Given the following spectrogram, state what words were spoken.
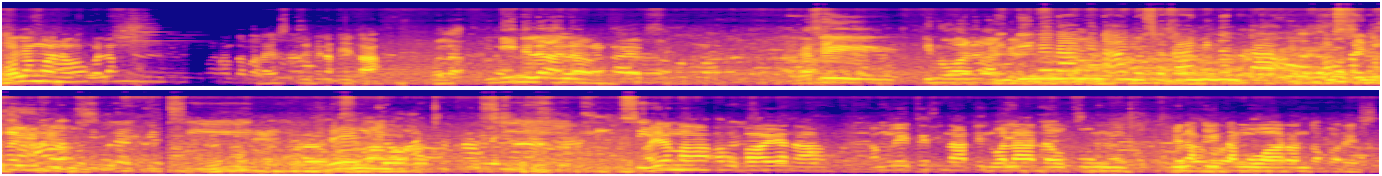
Walang ano, walang of arrest, hindi pinakita. Hindi nila alam. Kasi kinuha na agad. Hindi na namin na ano, sa dami ng tao. Basta Sino kayo si Relio at saka si... si Ayan mga kababayan ha, ang latest natin wala daw pong pinakitang warrant of arrest.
